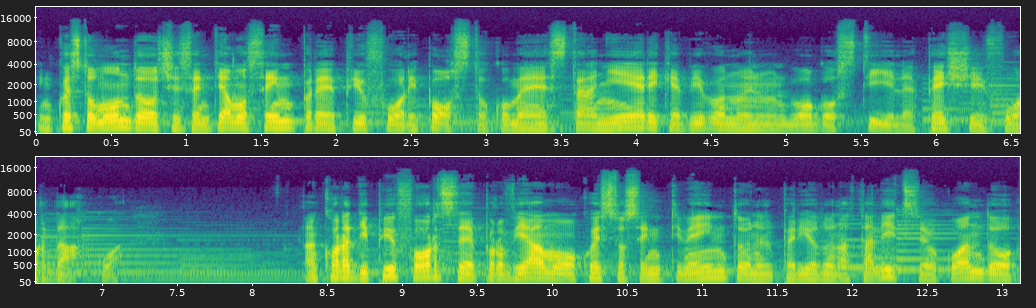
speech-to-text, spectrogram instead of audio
In questo mondo ci sentiamo sempre più fuori posto, come stranieri che vivono in un luogo ostile, pesci fuor d'acqua Ancora di più forse proviamo questo sentimento nel periodo natalizio, quando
